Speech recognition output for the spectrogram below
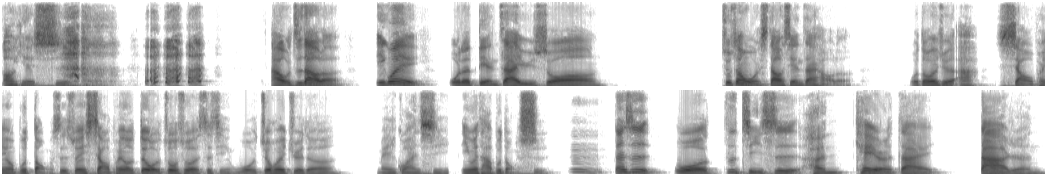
哦，也是啊，我知道了，因为我的点在于说，就算我到现在好了，我都会觉得啊，小朋友不懂事，所以小朋友对我做错的事情，我就会觉得没关系，因为他不懂事。嗯，但是我自己是很 care 在大人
